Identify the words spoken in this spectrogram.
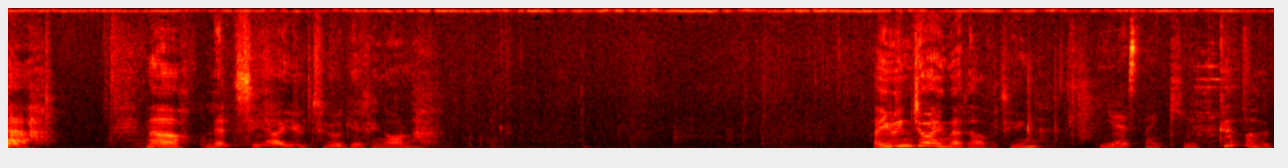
There. Now, let's see how you two are getting on. Are you enjoying that, Albertine? Yes, thank you. Good.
